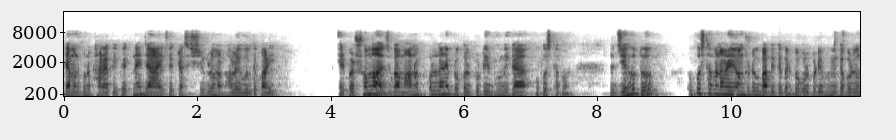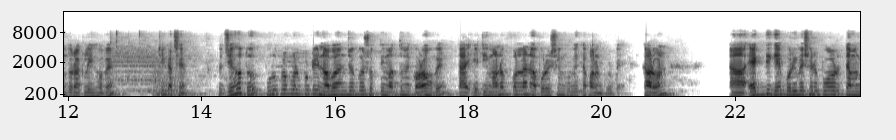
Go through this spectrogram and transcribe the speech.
তেমন কোনো খারাপ ইফেক্ট নেই। যা ইফেক্ট আছে সেগুলো আমরা ভালোই বলতে পারি। এরপর সমাজ বা মানব কল্যাণে প্রকল্পটির ভূমিকা উপস্থাপন। যেহেতু উপস্থাপন আমরা এই অংশটুকু বাদ দিতে পারি, প্রকল্পটির ভূমিকা পর্যন্ত রাখলেই হবে। ঠিক আছে? তো যেহেতু পুরো প্রকল্পটি নবায়নযোগ্য শক্তির মাধ্যমে করা হবে, তাই এটি মানব কল্যাণে অপরিসীম ভূমিকা পালন করবে। কারণ একদিকে পরিবেশের উপর তেমন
